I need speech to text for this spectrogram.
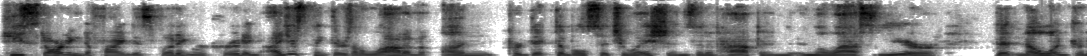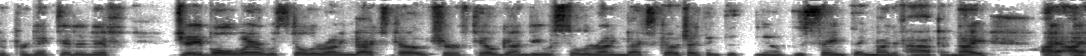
he's starting to find his footing recruiting. I just think there's a lot of unpredictable situations that have happened in the last year that no one could have predicted. And if Jay Bolware was still the running backs coach or if Kale Gundy was still the running backs coach, I think that, you know, the same thing might have happened. I, I, I,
